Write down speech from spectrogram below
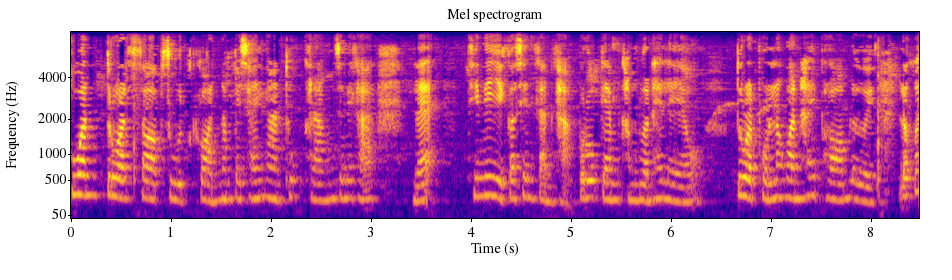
ควรตรวจสอบสูตรก่อนนำไปใช้งานทุกครั้งใช่ไหมคะ และที่นี่ก็เช่นกันค่ะ โปรแกรมคำนวณให้แล้ว ตรวจผลรางวัลให้พร้อมเลย แล้วก็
